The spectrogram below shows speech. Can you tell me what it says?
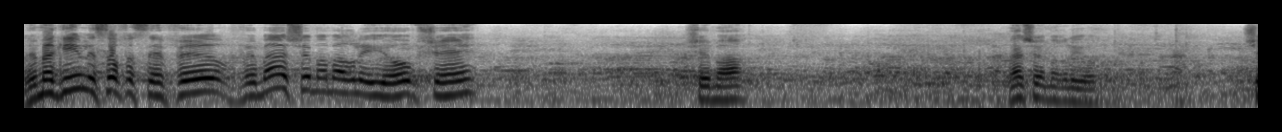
ומגיעים לסוף הספר, ומה השם אמר לאיוב? ש... שמה? מה שאמר לאיוב? ש?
